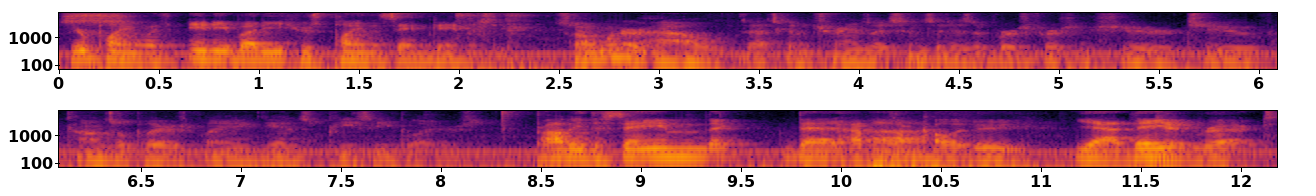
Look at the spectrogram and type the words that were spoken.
you're playing with anybody who's playing the same game as you So I wonder how that's going to translate, since it is a first-person shooter, to console players playing against PC players. probably the same that that It happens uh, on Call of Duty. yeah they Get wrecked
